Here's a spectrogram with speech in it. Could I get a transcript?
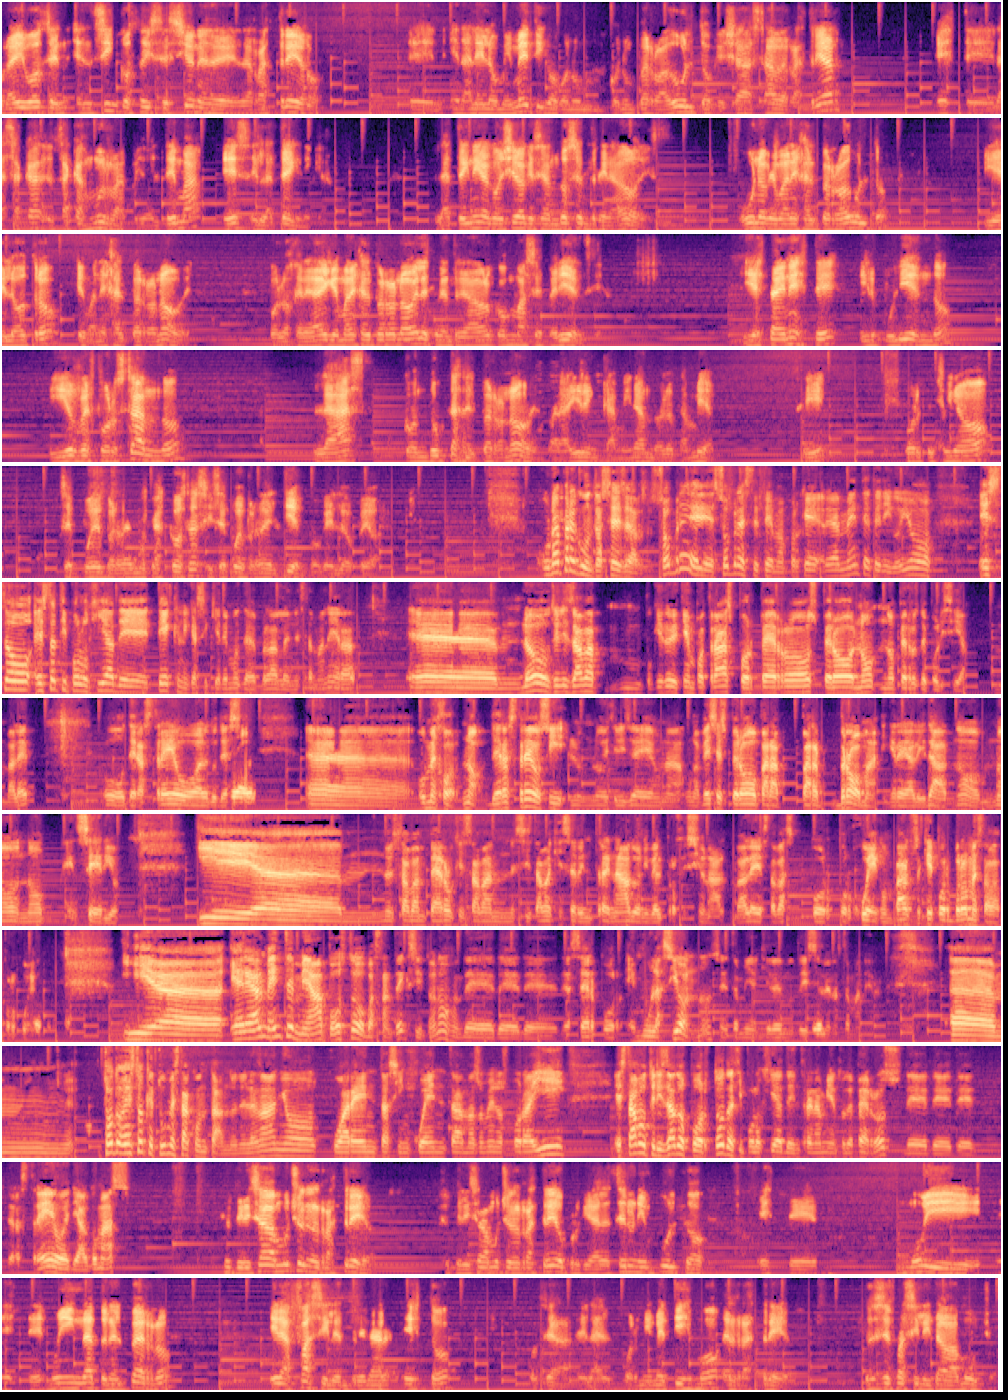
Por ahí vos en, cinco o seis sesiones de, rastreo en, alelo mimético con un, perro adulto que ya sabe rastrear, este, la sacas muy rápido. El tema es en la técnica. La técnica conlleva que sean dos entrenadores. Uno que maneja el perro adulto y el otro que maneja el perro Nobel. Por lo general el que maneja el perro Nobel es un entrenador con más experiencia. Y está en este ir puliendo y ir reforzando las conductas del perro Nobel para ir encaminándolo también. ¿sí? Porque si no, se puede perder muchas cosas y se puede perder el tiempo, que es lo peor. Una pregunta, César, sobre, sobre este tema, porque realmente te digo, yo, esto, esta tipología de técnica, si queremos hablarla en esta manera, eh, lo utilizaba un poquito de tiempo atrás por perros, pero no, no perros de policía, ¿vale? O de rastreo o algo de así. Eh, o mejor, no, de rastreo sí, lo, utilicé una, una vez, pero para, para broma en realidad, no, no, no en serio y eh, no estaba en perro que estaban, necesitaba que ser entrenado a nivel profesional, ¿vale? Estaba por, por juego, que por broma estaba por juego. Y, y, realmente me ha puesto bastante éxito, ¿no? De, de, de, hacer por emulación, ¿no? Si también queremos decirlo de esta manera. Um, todo esto que tú me estás contando, en el año 40, 50, más o menos por ahí, estaba utilizado por toda tipología de entrenamiento de perros, de, de, de, rastreo y de algo más se utilizaba mucho en el rastreo. Se utilizaba mucho en el rastreo porque al ser un impulso este, muy, este, muy innato en el perro, era fácil entrenar esto, o sea, por mimetismo, el rastreo. Entonces se facilitaba mucho.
